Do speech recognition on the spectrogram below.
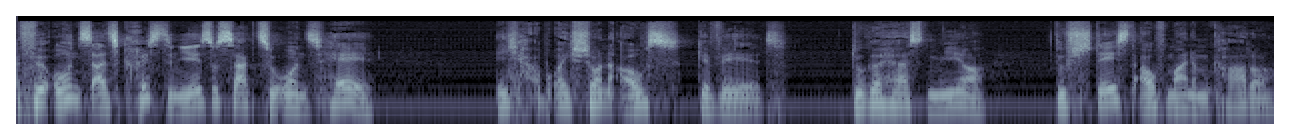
für uns als Christen, Jesus sagt zu uns, hey, ich habe euch schon ausgewählt. Du gehörst mir. Du stehst auf meinem Kader.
